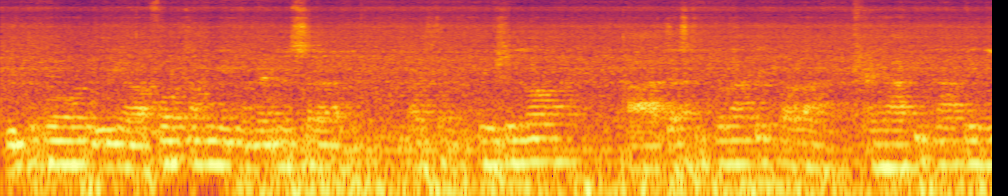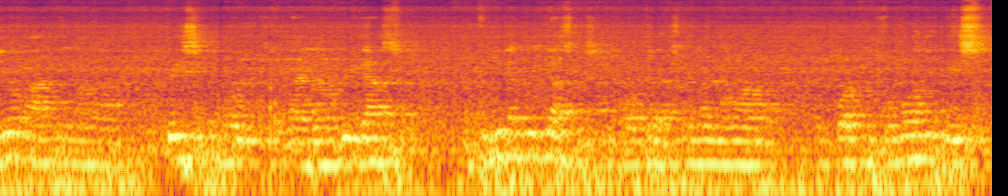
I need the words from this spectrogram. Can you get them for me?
Dito po, we are forthcoming amendments sa transportation law. Uh, adjustin po natin para ay hatid natin yung ating mga basic commodities gaya ng bigas. At hindi lang bigas, mas important sa mga mga important commodities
